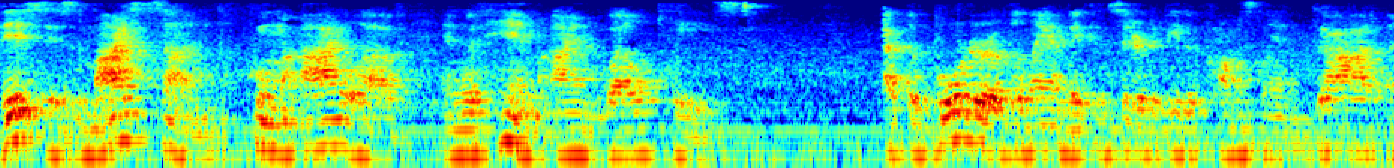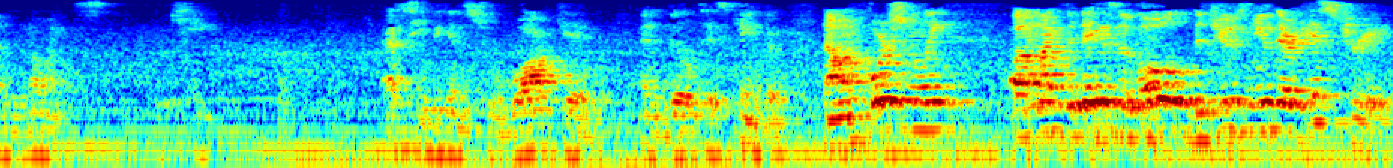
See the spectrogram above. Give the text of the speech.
This is my Son, whom I love, and with him I am well pleased. At the border of the land they consider to be the promised land, God anoints the king as he begins to walk in and build his kingdom. Now, unfortunately, unlike the days of old, the Jews knew their history.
